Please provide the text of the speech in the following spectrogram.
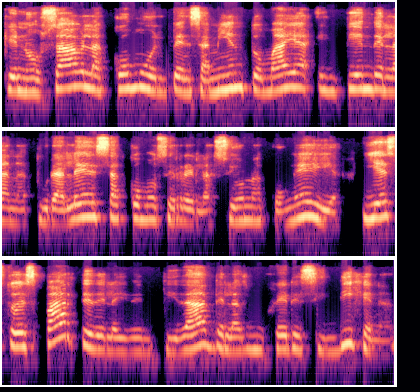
que nos habla cómo el pensamiento maya entiende la naturaleza, cómo se relaciona con ella. Y esto es parte de la identidad de las mujeres indígenas.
